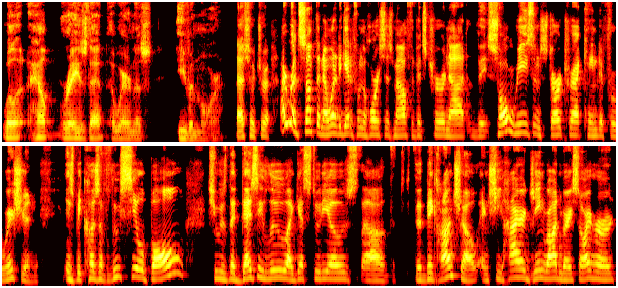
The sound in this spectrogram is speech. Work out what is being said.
will help raise that awareness even more. That's so true. I read something. I wanted to get it from the horse's mouth if it's true or not. The sole reason Star Trek came to fruition is because of Lucille Ball. She was the Desilu, I guess, Studios, uh, the big honcho, and she hired Gene Roddenberry. So I heard.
